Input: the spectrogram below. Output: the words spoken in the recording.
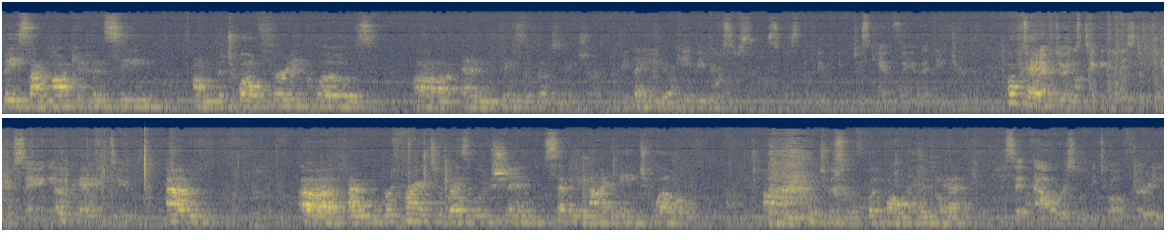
based on occupancy, um, the 12:30 close, uh, and things of those nature. Thank you. Can you be more specific? You just can't say that nature. Okay. What I'm doing is taking a list of what you're saying Okay. to um, uh, I'm referring to Resolution 79A12, um, which was with Futbol-Landia. You said hours would be 12:30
